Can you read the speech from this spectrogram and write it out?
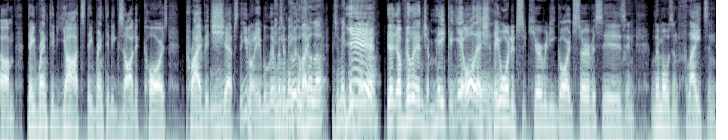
um, they rented yachts, they rented exotic cars, private chefs. You know, they were living In living a Jamaica good life. Villa, Jamaica Yeah, Villa. yeah, a villa in Jamaica. Yeah, all that Yeah. shit. They ordered security guard services and limos and flights, and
